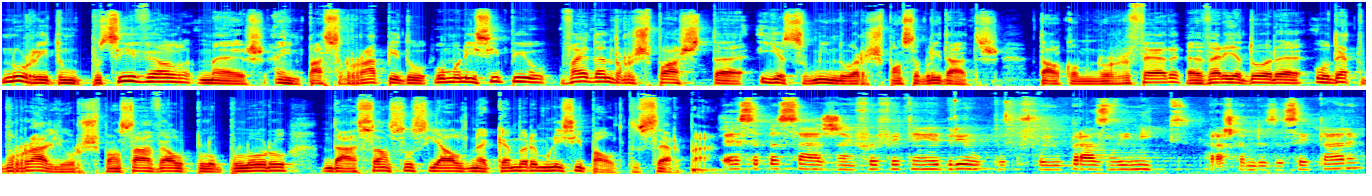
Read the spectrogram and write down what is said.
No ritmo possível, mas em passo rápido, o município vai dando resposta e assumindo as responsabilidades tal como nos refere a vereadora Odete Borralho, responsável pelo pelouro da ação social na Câmara Municipal de Serpa. Essa passagem foi feita em abril porque foi o prazo limite para as câmaras aceitarem.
